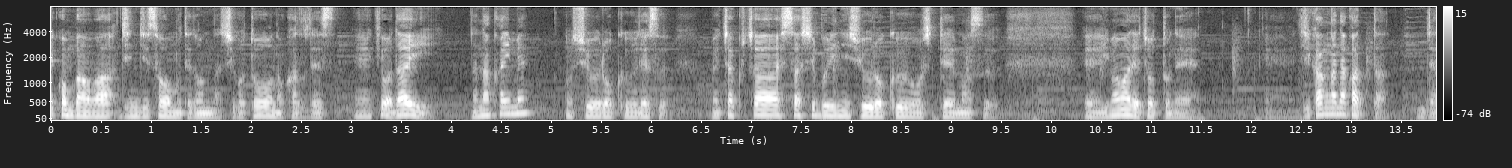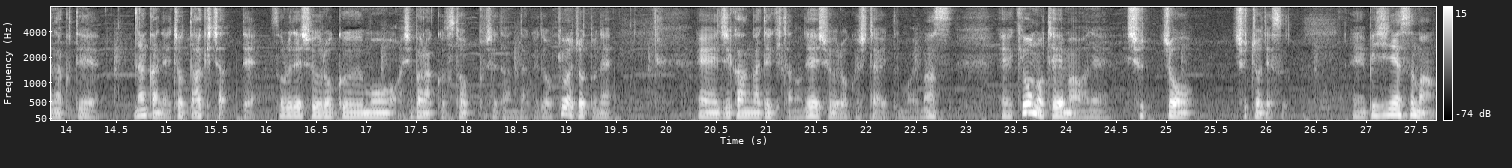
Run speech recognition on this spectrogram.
い、こんばんは。人事総務ってどんな仕事の数です、えー今日は第7回目の収録です。めちゃくちゃ久しぶりに収録をしてます。えー今までちょっとね、えー時間がなかったんじゃなくて、なんかね、ちょっと飽きちゃって、それで収録もしばらくストップしてたんだけど、今日はちょっとね、え時間ができたので収録したいと思います。え今日のテーマはね、出張、出張です。えビジネスマン、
